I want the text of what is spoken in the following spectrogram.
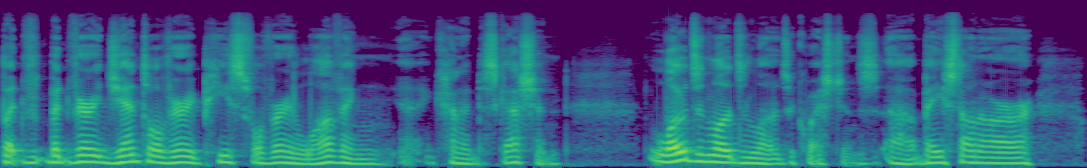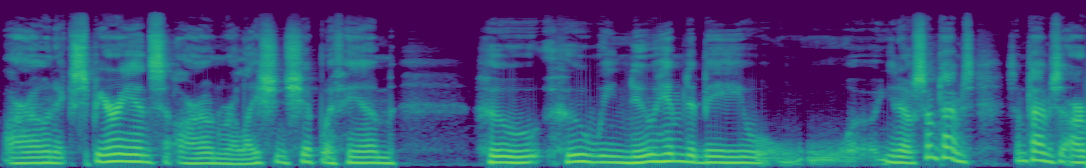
but but very gentle, very peaceful, very loving uh, kind of discussion. Loads and loads and loads of questions uh, based on our our own experience, our own relationship with him, who who we knew him to be. You know, sometimes sometimes our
